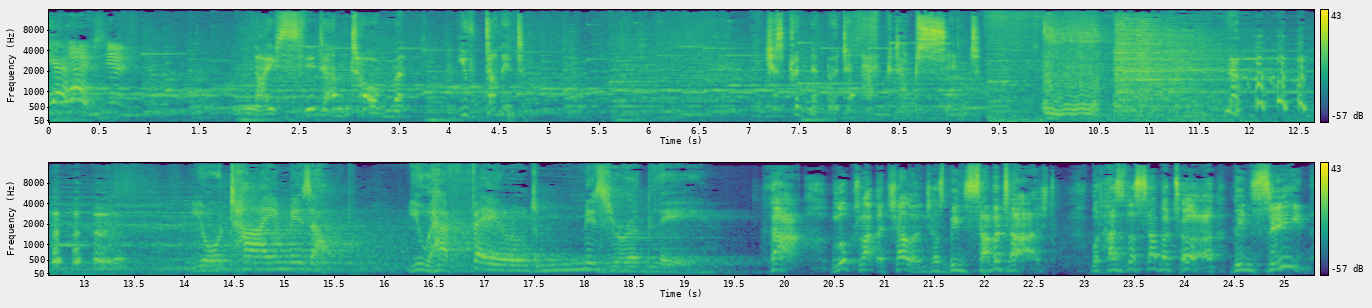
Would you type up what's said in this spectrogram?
Yeah. Yes, yes. Nicely done, Tom. You've done it. Just remember to act upset. Your time is up. You have failed miserably. Ha! Looks like the challenge has been sabotaged. But has the saboteur been seen?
